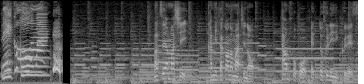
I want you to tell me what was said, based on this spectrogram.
猫ワン松山市上高野町のタンポポペットクリニックです。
